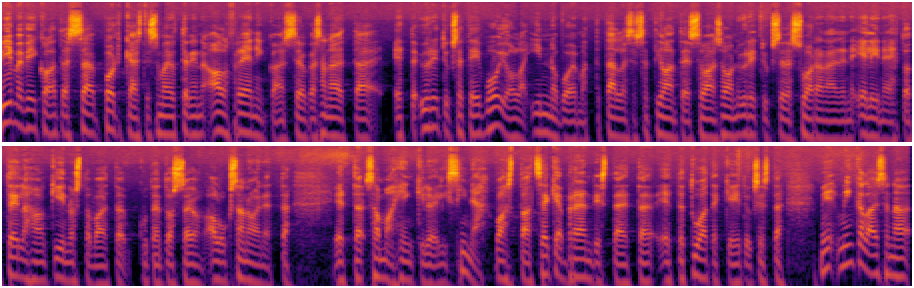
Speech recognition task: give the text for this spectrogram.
Viime viikolla tässä podcastissa mä juttelin Alf Reenin kanssa, joka sanoi, että, että yritykset ei voi olla innovoimatta tällaisessa tilanteessa, vaan se on yritykselle suoranainen elinehto. Teillähän on kiinnostavaa, että kuten tuossa jo aluksi sanoin, että, että sama henkilö, eli sinä, vastaat sekä brändistä että, että tuotekehityksestä. Minkälaisena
